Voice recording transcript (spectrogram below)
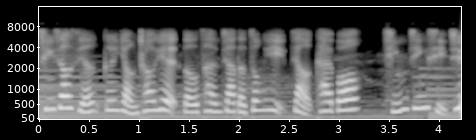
秦霄贤跟杨超越都参加的综艺叫《开播情景喜剧》，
